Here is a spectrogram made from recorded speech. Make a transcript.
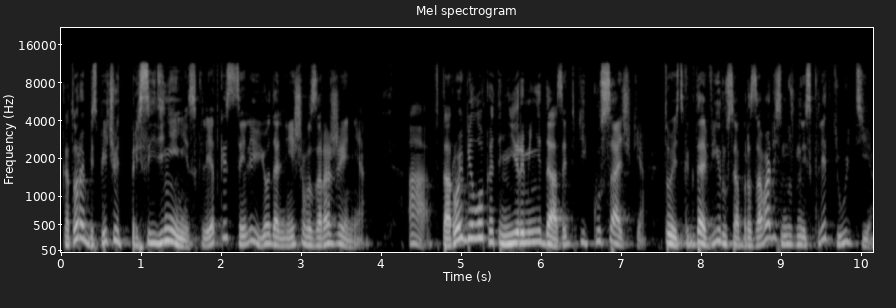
которая обеспечивает присоединение с клеткой с целью ее дальнейшего заражения. А второй белок — это нейроминидазы, это такие кусачки. То есть, когда вирусы образовались, им нужно из клетки уйти.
